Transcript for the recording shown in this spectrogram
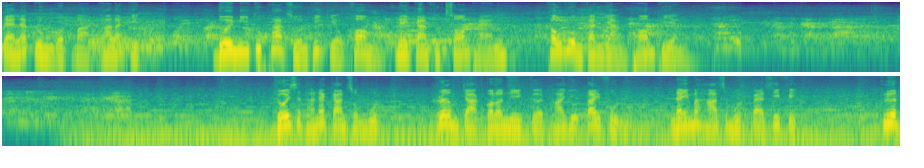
แต่ละกลุ่มบทบาทภารกิจ โดยมีทุกภาคส่วนที่เกี่ยวข้องในการฝึกซ้อมแผนเข้าร่วมกันอย่างพร้อมเพรียง โดยสถานการณ์สมมุติ เริ่มจากกรณีเกิดพายุใต้ฝุ่น ในมหาสมุทรแปซิฟิก เคลื่อน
